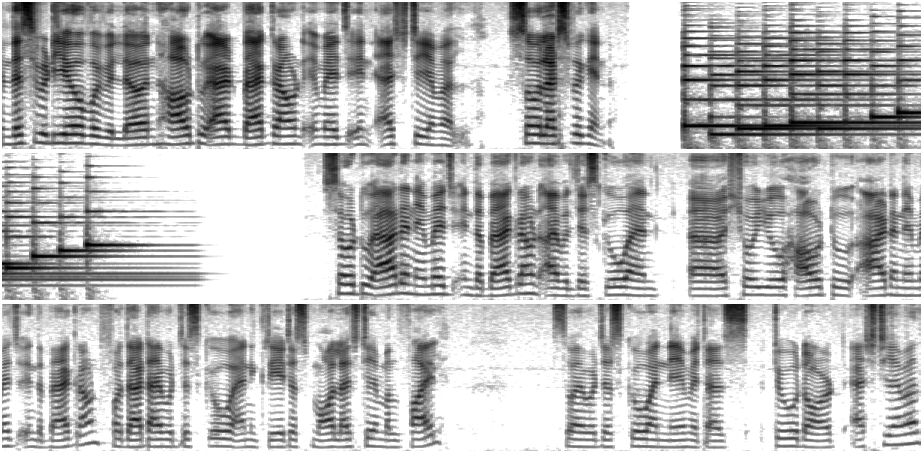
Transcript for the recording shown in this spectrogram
In this video we will learn how to add background image in HTML. So let's begin. So to add an image in the background I will just go and uh, show you how to add an image in the background. For that I would just go and create a small HTML file. So I would just go and name it as 2.html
